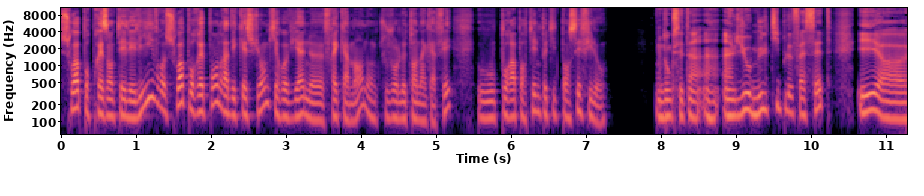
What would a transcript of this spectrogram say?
soit pour présenter les livres, soit pour répondre à des questions qui reviennent euh, fréquemment, donc toujours le temps d'un café, ou pour apporter une petite pensée philo. Donc c'est un, lieu aux multiples facettes et euh,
